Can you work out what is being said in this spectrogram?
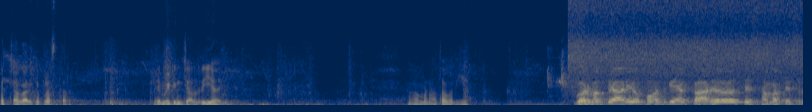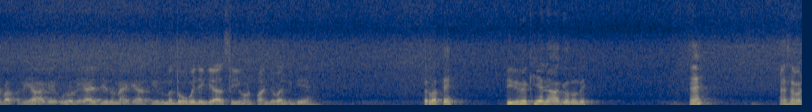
ਕੱਚਾ ਕਰਕੇ ਪਲਸਤਰ। ਇਹ ਮੀਟਿੰਗ ਚੱਲ ਰਹੀ ਹੈ ਹਜੇ। ਆ ਬਣਾਤਾ ਵਧੀਆ। ਗੁਰਮੁਖ ਪਿਆਰਿਓ, ਪਹੁੰਚ ਗਏ ਆ ਘਰ ਤੇ ਸਮਰ ਤੇ ਸਰਬੱਤ ਵੀ ਆ ਗਏ। ਉਦੋਂ ਨਹੀਂ ਆਏ ਸੀ ਜਦੋਂ ਮੈਂ ਗਿਆ ਸੀ, ਉਦੋਂ ਮੈਂ 2 ਵਜੇ ਗਿਆ ਸੀ, ਹੁਣ 5 ਵਜ ਗਏ ਆ। ਸਰਬੱਤੇ, ਟੀਵੀ ਵੇਖੀ ਜਾਂਦੇ ਆ ਕੇ ਉਦੋਂ ਦੇ? ਹੈ? ਹੈ ਸਮਰ?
